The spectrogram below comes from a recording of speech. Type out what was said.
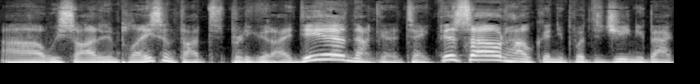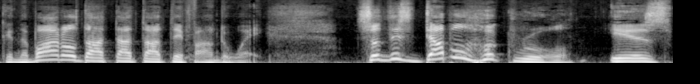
Uh, we saw it in place and thought it's a pretty good idea. Not going to take this out. How can you put the genie back in the bottle? Dot dot dot. They found a way. So this double hook rule is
